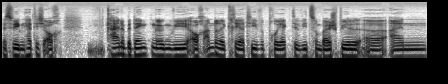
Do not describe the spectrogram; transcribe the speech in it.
Deswegen hätte ich auch keine Bedenken, irgendwie auch andere kreative Projekte, wie zum Beispiel äh, ein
